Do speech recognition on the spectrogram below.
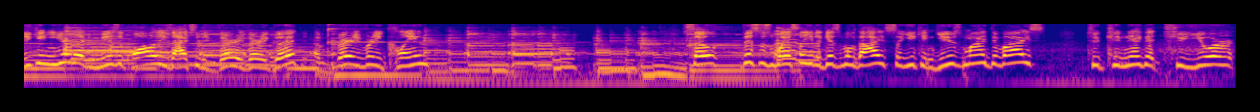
You can hear that the music quality is actually very, very good, uh, very, very clean. So this is Westley, the Gizmo guy. So you can use my device to connect it to your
